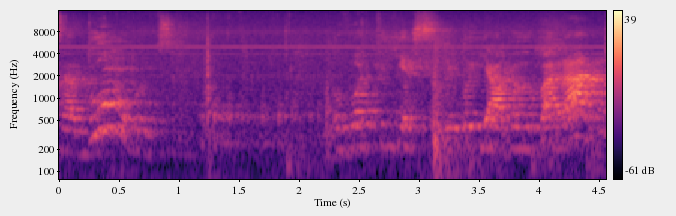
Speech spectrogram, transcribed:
задумываются. Вот если бы я был бараном,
